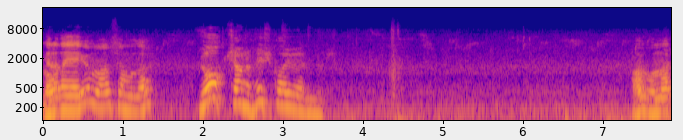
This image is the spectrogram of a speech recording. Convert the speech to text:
Merada yayıyor mu abi sen bunları? Yok canım hiç koy vermiyoruz. Abi bunlar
